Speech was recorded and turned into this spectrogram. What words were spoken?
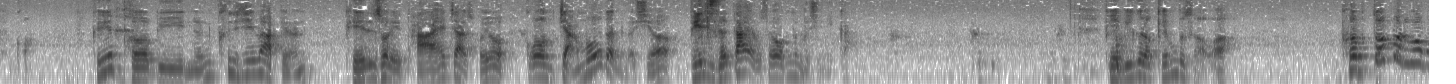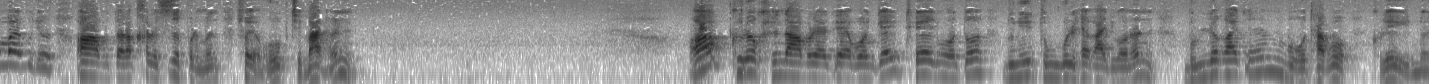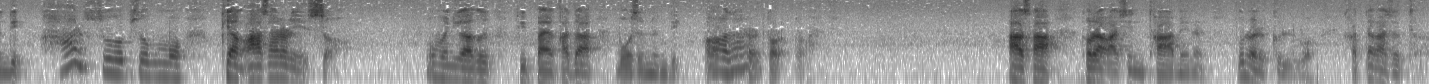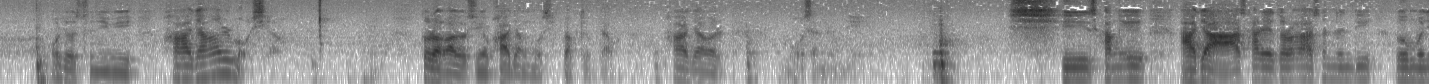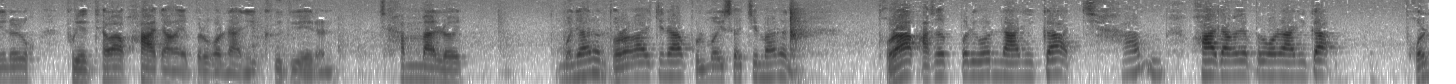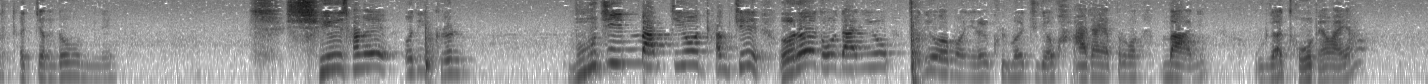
그게 법이 있는 큰심 앞에는 별소리 다 했자 소요 꼼짝 못한 것이요. 별소리 다 해도 소용없는 것이니까. 법이 그렇게 무서워. 법도 모르고 그만 그저 아무 따라 칼로 씻어버리면 소용없지만은 아, 그렇게 나무에 대고 이제 대중은 또 눈이 둥글해가지고는 물려가지는 못하고 그래 있는데 할 수 없어. 뭐, 그냥 아사를 했어. 어머니가 그 뒷방에 가다 못 썼는데 아사를 돌아, 돌아. 아사 돌아가신 다음에는 문을 끌고 갔다 가서 더 오조 스님이 화장을 모셔. 돌아가서 스님 화장 모실 밖에 없다고. 화장을 못었는데 세상에 아주 아살에 돌아갔었는데 어머니를 불에 태워 화장해 버리고 나니 그 뒤에는 참말로 뭐냐는 돌아가지나 굶어 있었지만은 돌아가서 버리고 나니까 참 화장해 버리고 나니까 볼 터정도 없네. 세상에 어디 그런 무지막지요 당최 어느 도단이요 어디 어머니를 굶어 죽여 화장해 버리고 많이 우리가 도 배워야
